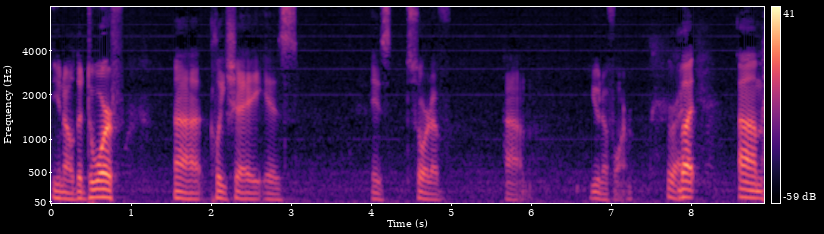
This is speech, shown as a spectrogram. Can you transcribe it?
You know, the dwarf uh, cliche is is sort of um, uniform, Right. but um,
